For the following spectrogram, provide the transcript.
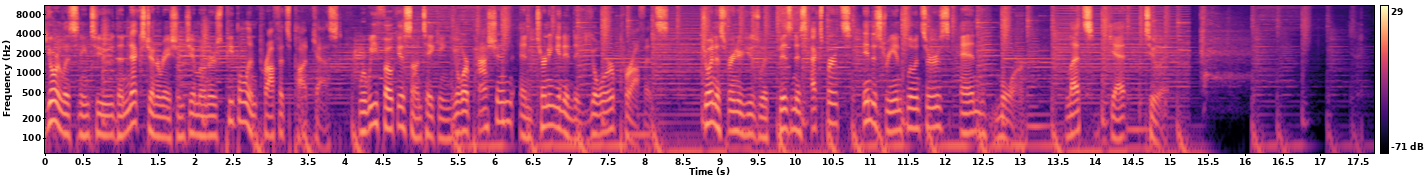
You're listening to the Next Generation Gym Owners People and Profits podcast, where we focus on taking your passion and turning it into your profits. Join us for interviews with business experts, industry influencers, and more. Let's get to it.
